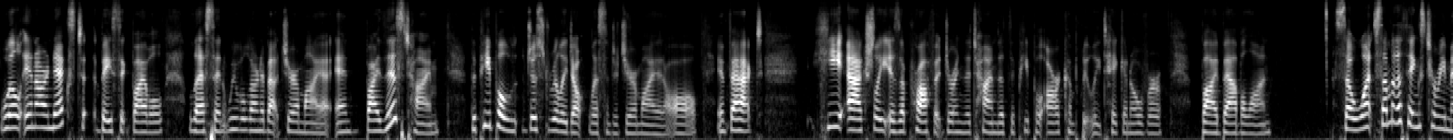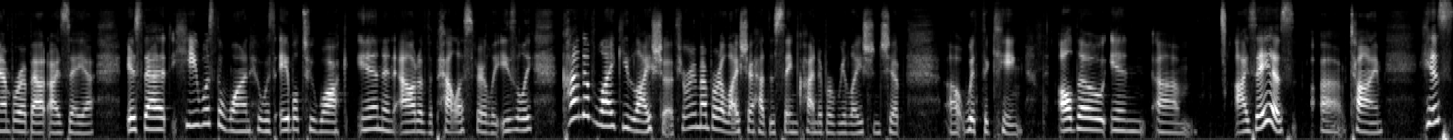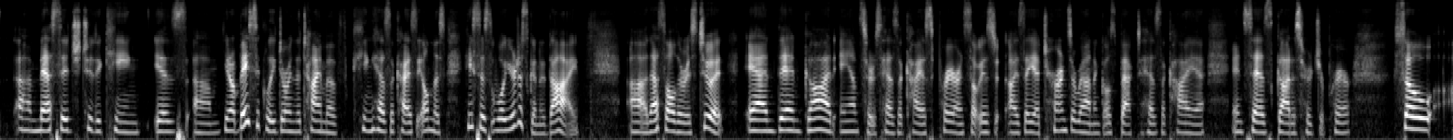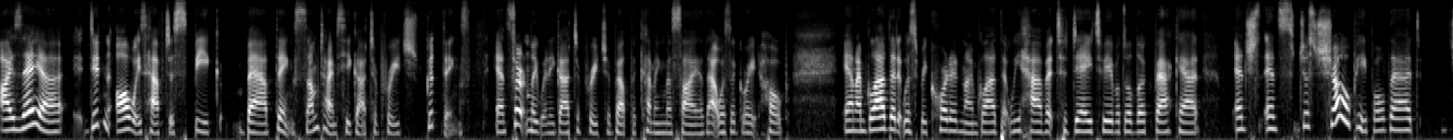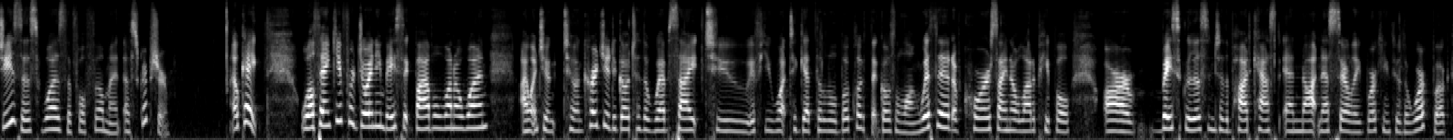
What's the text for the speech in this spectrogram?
Well, in our next basic Bible lesson, we will learn about Jeremiah. And by this time, the people just really don't listen to Jeremiah at all. In fact, he actually is a prophet during the time that the people are completely taken over by Babylon. So, what some of the things to remember about Isaiah is that he was the one who was able to walk in and out of the palace fairly easily, kind of like Elisha. If you remember, Elisha had the same kind of a relationship uh, with the king. Although in um, Isaiah's uh, time, his uh, message to the king is, um, you know, basically during the time of King Hezekiah's illness, he says, Well, you're just going to die. Uh, that's all there is to it. And then God answers Hezekiah's prayer. And so Isaiah turns around and goes back to Hezekiah and says, God has heard your prayer. So Isaiah didn't always have to speak bad things. Sometimes he got to preach good things. And certainly when he got to preach about the coming Messiah, that was a great hope. And I'm glad that it was recorded, and I'm glad that we have it today to be able to look back at and, sh- and just show people that Jesus was the fulfillment of Scripture. Okay, well, thank you for joining Basic Bible 101. I want you to encourage you to go to the website to, if you want to get the little booklet that goes along with it. Of course, I know a lot of people are basically listening to the podcast and not necessarily working through the workbook.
